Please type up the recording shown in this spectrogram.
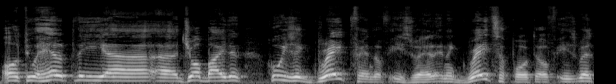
or to help the uh, uh, Joe Biden, who is a great friend of Israel and a great supporter of Israel,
